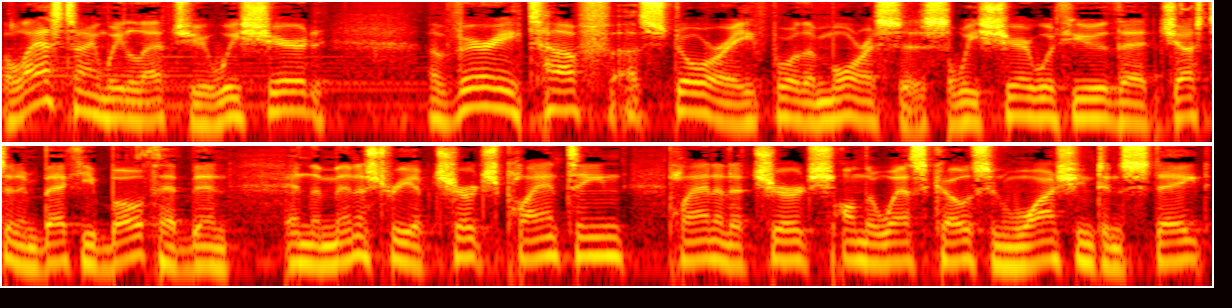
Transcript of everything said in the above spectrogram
The last time we left you, we shared a very tough uh, story for the Morrises. We shared with you that Justin and Becky both had been in the ministry of church planting, planted a church on the West Coast in Washington State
